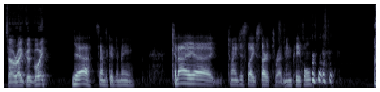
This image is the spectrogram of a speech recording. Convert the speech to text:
is that all right, good boy? Yeah, sounds good to me. Can I uh can I just like start threatening people?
